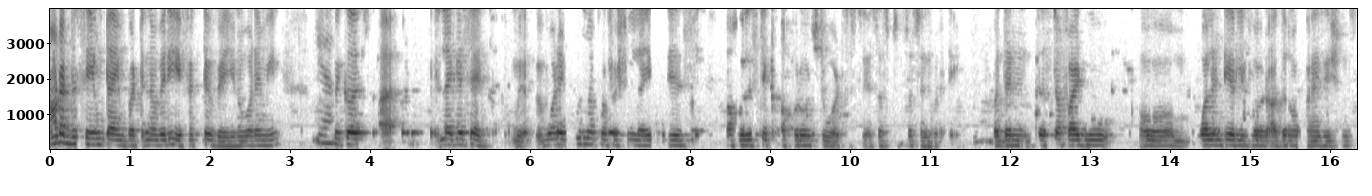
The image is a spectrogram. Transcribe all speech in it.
not at the same time but in a very effective way you know what i mean? Yeah. because I, like i said what i do in my professional life is a holistic approach towards sustain- sustainability. But then the stuff i do um, voluntarily for other organizations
